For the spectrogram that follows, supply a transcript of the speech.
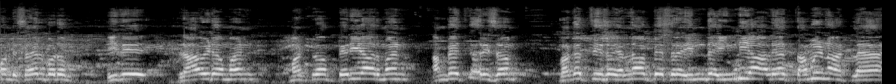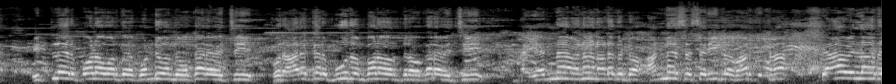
போன்று செயல்படும். இது திராவிட மண் மற்றும் பெரியார் மண் அம்பேத்கரிசம் பகத்சிசம் எல்லாம் பேசுற இந்த இந்தியாவில தமிழ்நாட்டில் ஹிட்லர் போல ஒருத்தரை கொண்டு வந்து உட்கார வச்சு ஒரு அரக்கர் பூதம் போல ஒருத்தரை உட்கார வச்சு என்ன வேணா நடக்கட்டும். அன்னெசரின்ற வார்த்தைனா தேவையில்லாத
